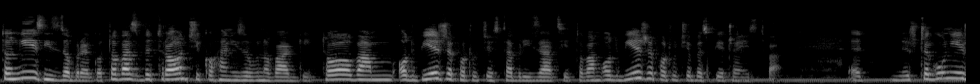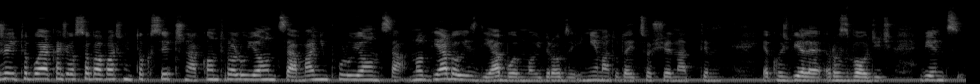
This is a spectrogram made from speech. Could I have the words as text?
To nie jest nic dobrego. To was wytrąci, kochani, z równowagi. To wam odbierze poczucie stabilizacji, to wam odbierze poczucie bezpieczeństwa. E, Szczególnie jeżeli to była jakaś osoba właśnie toksyczna, kontrolująca, manipulująca. No diabeł jest diabłem, moi drodzy, i nie ma tutaj co się nad tym jakoś wiele rozwodzić, więc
